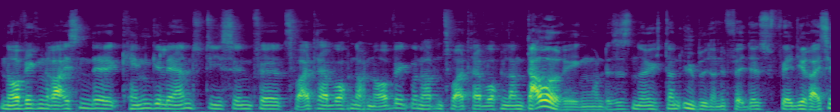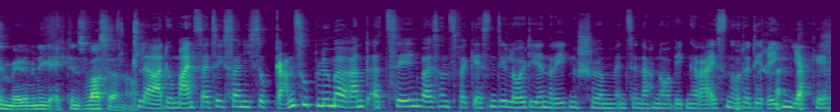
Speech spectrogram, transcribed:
Norwegen-Reisende kennengelernt, die sind für zwei, drei Wochen nach Norwegen und hatten zwei, drei Wochen lang Dauerregen. Und das ist natürlich dann übel. Dann fällt, das, fällt die Reise mehr oder weniger echt ins Wasser. Ne? Klar, du meinst also, ich soll nicht so ganz so blümerant erzählen, weil sonst vergessen die Leute ihren Regenschirm, wenn sie nach Norwegen reisen oder die Regenjacke.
